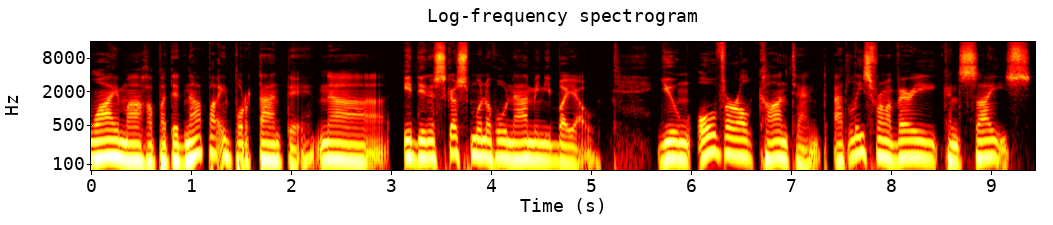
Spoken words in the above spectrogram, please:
why mga kapatid, napaka-importante na i-discuss mo na ho namin ni Bayaw yung overall content, at least from a very concise,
